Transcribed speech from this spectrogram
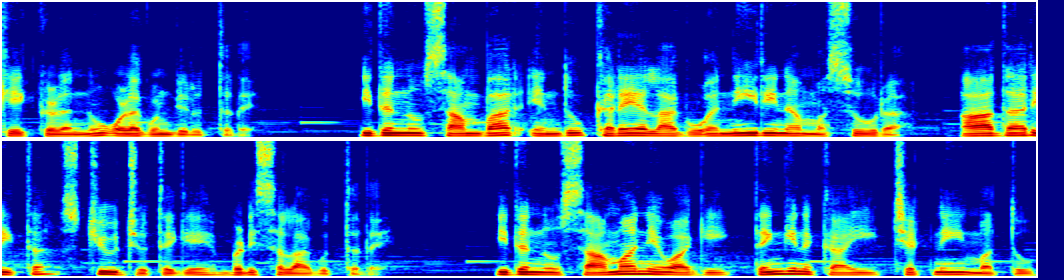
ಕೇಕ್ಗಳನ್ನು ಒಳಗೊಂಡಿರುತ್ತದೆ. ಇದನ್ನು ಸಾಂಬಾರ್ ಎಂದು ಕರೆಯಲಾಗುವ ನೀರಿನ ಮಸೂರ, ಆಧಾರಿತ ಸ್ಟ್ಯೂ ಜೊತೆಗೆ ಬಡಿಸಲಾಗುತ್ತದೆ. ಇದನ್ನು ಸಾಮಾನ್ಯವಾಗಿ ತೆಂಗಿನಕಾಯಿ, ಚಟ್ನಿ ಮತ್ತು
